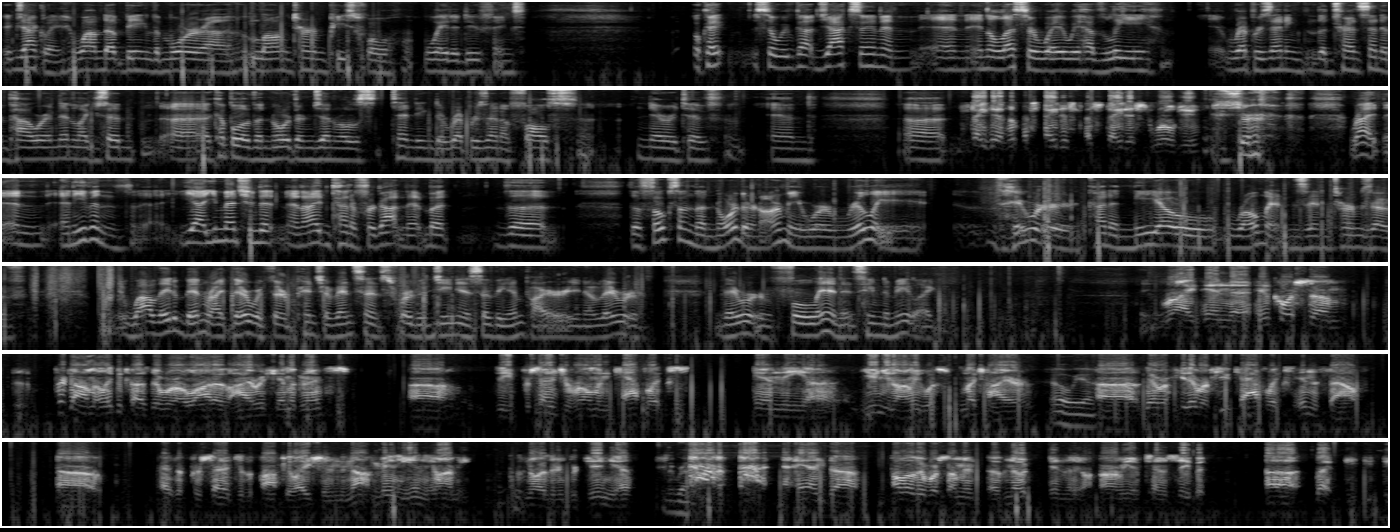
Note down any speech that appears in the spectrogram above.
Exactly. It wound up being the more uh, long term peaceful way to do things. Okay, so we've got Jackson, and, and in a lesser way, we have Lee representing the transcendent power, and then, like you said, uh, a couple of the northern generals tending to represent a false uh, narrative. And uh, a statist, a statist worldview. Sure, right, and and even yeah, you mentioned it, and I'd kind of forgotten it, but the the folks in the Northern Army were really they were kind of neo Romans in terms of wow, they'd have been right there with their pinch of incense for the genius of the empire. You know, they were they were full in. It seemed to me like Right, and uh, and of course, um, predominantly because there were a lot of Irish immigrants, uh, the percentage of Roman Catholics in the uh, Union Army was much higher. oh yeah, Uh, there were there were a few Catholics in the South uh, as a percentage of the population, not many in the Army of Northern Virginia right, and uh, although there were some in, of note in the Army of Tennessee, but uh, but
